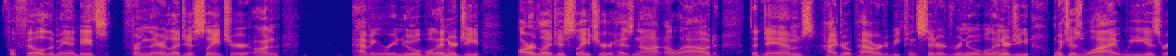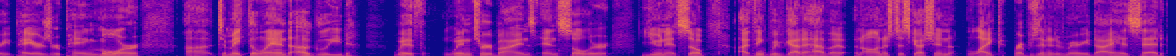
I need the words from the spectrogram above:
fulfill the mandates from their legislature on having renewable energy. Our legislature has not allowed the dams hydropower to be considered renewable energy, which is why we as ratepayers are paying more uh, to make the land uglied with wind turbines and solar units. So I think we've got to have a, an honest discussion. Like Representative Mary Dye has said,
